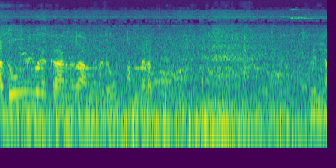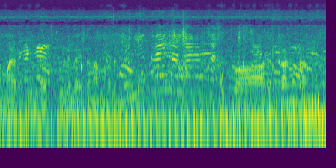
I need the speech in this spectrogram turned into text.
ദൂരെ കാണുന്നത് അമ്പലവും അമ്പലക്കുളവും ഇതെല്ലാം മരത്തിന്റെ ഉള്ളിലായിട്ടാണ് അമ്പലം. ചുറ്റുപാടും കണ്ടാണ്.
